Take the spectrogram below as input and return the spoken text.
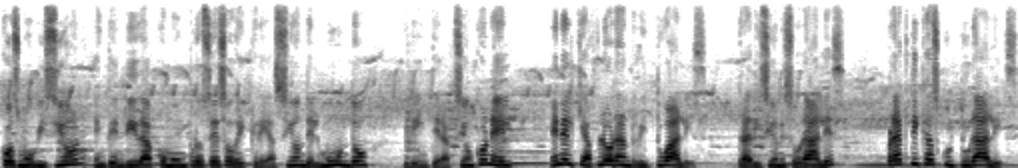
Cosmovisión, entendida como un proceso de creación del mundo, y de interacción con él, en el que afloran rituales, tradiciones orales, prácticas culturales,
